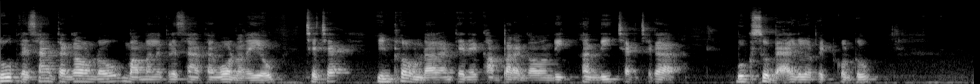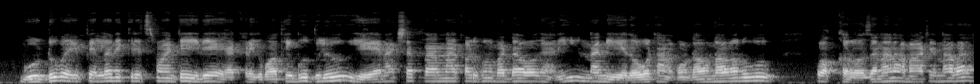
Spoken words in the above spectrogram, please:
నువ్వు ప్రశాంతంగా ఉండవు మమ్మల్ని ప్రశాంతంగా ఉండలేవు చచ్చ ఇంట్లో ఉండాలంటేనే కంపరంగా ఉంది అంది చకచక బుక్స్ బ్యాగులో పెట్టుకుంటూ గుడ్డు పోయి పిల్లని ఎక్కిరించడం అంటే ఇదే ఎక్కడికి పోతాయి బుద్ధులు? ఏ నక్షత్రాన్ని నా కడుపును పడ్డావో కానీ నన్ను ఏదో ఒకటి అనుకుంటా ఉన్నావా నువ్వు? ఒక్కరోజన నా మాట విన్నావా?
